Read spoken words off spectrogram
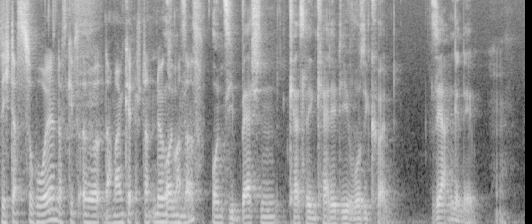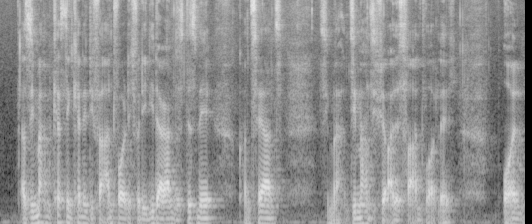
sich das zu holen. Das gibt es also nach meinem Kenntnisstand nirgendwo Und, anders. und sie bashen Kathleen Kennedy, wo sie können. Sehr angenehm. Also sie machen Kathleen Kennedy verantwortlich für den Niedergang des Disney-Konzerns. Sie machen, sie machen sie für alles verantwortlich. Und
